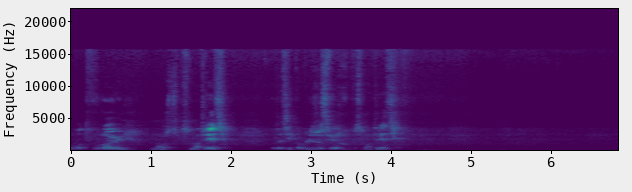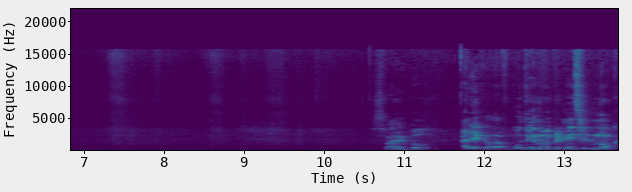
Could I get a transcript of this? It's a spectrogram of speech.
Ну вот вровень, можете посмотреть, подойти поближе сверху посмотреть. С вами был Олег Алав Гудвин, выпрямитель ног,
